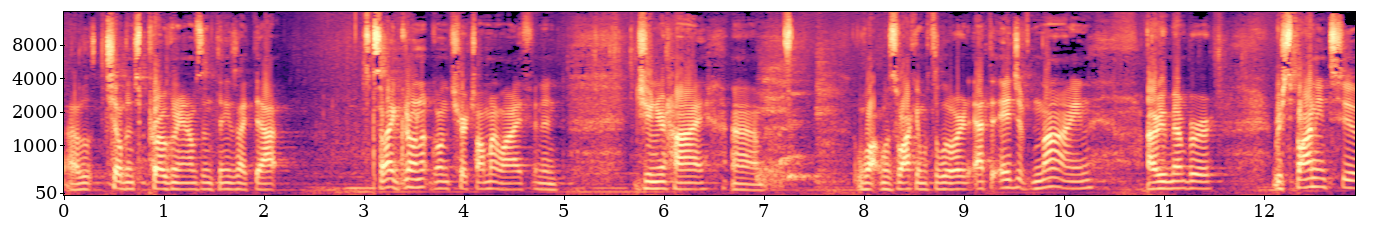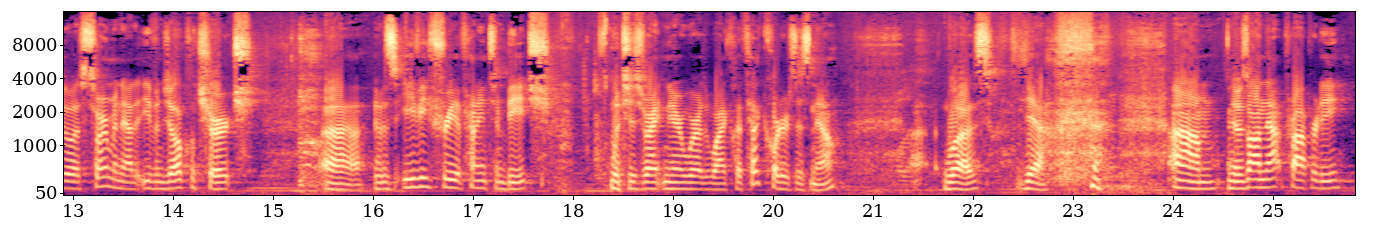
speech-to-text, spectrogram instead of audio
uh, children's programs, and things like that. So I'd grown up going to church all my life, and in junior high, um, was walking with the Lord. At the age of nine, I remember responding to a sermon at an evangelical church. Uh, it was EV Free of Huntington Beach, which is right near where the Wycliffe headquarters is now. Uh, was, yeah. um, it was on that property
